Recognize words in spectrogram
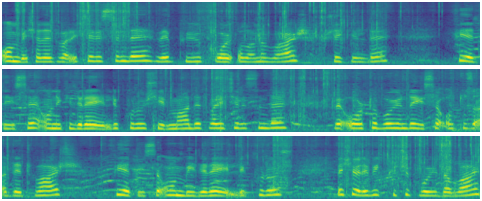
15 adet var içerisinde ve büyük boy olanı var. Bu şekilde. Fiyatı ise 12 lira 50 kuruş. 20 adet var içerisinde. Ve orta boyunda ise 30 adet var. Fiyatı ise 11 lira 50 kuruş. Ve şöyle bir küçük boyu da var.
